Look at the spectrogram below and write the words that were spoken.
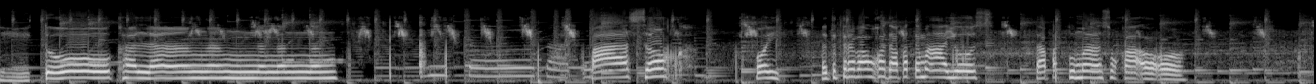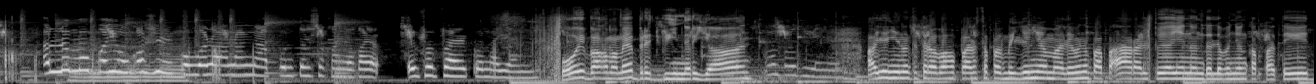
Dito ka lang, ang, ang, ang, ang, Pasok! Hoy, nagtatrabaho ka dapat na maayos. Dapat pumasok ka, oo. Alam mo ba yung kasi ko wala nang napunta sa kanya kaya i-prepare ko na yan. Hoy, baka mamaya breadwinner yan. Yun? Ayun yung nagtatrabaho para sa pamilya niya. Mali mo, nagpapaaral pa yan ng dalawa niyang kapatid.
